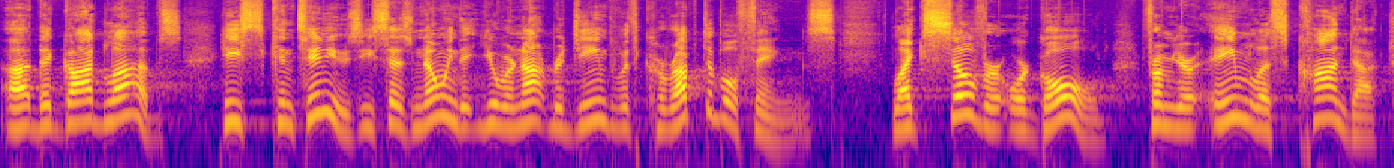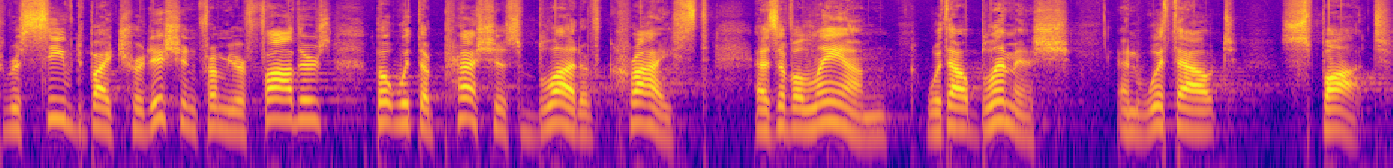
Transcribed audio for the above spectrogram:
uh, that God loves. He continues, he says, knowing that you were not redeemed with corruptible things like silver or gold from your aimless conduct received by tradition from your fathers, but with the precious blood of Christ, as of a lamb without blemish and without spot.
